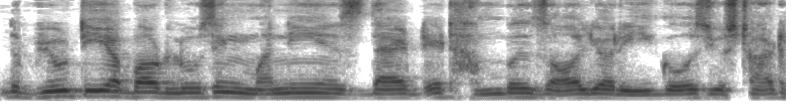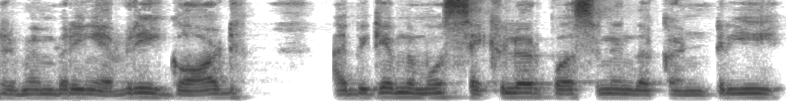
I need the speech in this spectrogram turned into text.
the beauty about losing money is that it humbles all your egos. You start remembering every god. I became the most secular person in the country.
